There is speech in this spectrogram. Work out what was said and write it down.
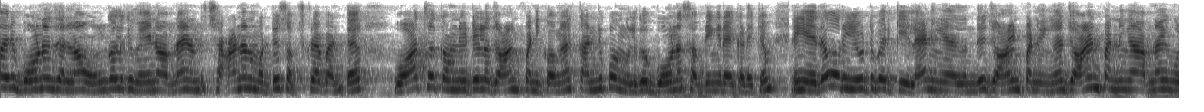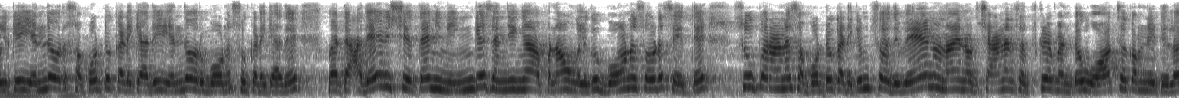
மாதிரி போனஸ் எல்லாம் உங்களுக்கு வேணும் அப்படின்னா என்னோட சேனல் மட்டும் சப்ஸ்கிரைப் பண்ணிட்டு வாட்ஸ்அப் கம்யூனிட்டியில் ஜாயின் பண்ணிக்கோங்க. கண்டிப்பாக உங்களுக்கு போனஸ் அப்படிங்கிறது கிடைக்கும். நீங்கள் ஏதோ ஒரு யூடியூபர் கீழே நீங்கள் வந்து ஜாயின் பண்ணுவீங்க. ஜாயின் பண்ணீங்க அப்படின்னா உங்களுக்கு எந்த ஒரு சப்போர்ட்டும் கிடைக்காது எந்த ஒரு போனஸும் கிடைக்காது. பட் அதே விஷயத்தை நீங்கள் இங்கே செஞ்சீங்க அப்படின்னா உங்களுக்கு போனஸோடு சேர்த்து சூப்பரான சப்போர்ட்டும் கிடைக்கும். ஸோ இது வேணும்னா என்னோட சேனல் சப்ஸ்கிரைப் பண்ணிட்டு வாட்ஸ்அப் கம்யூனிட்டியில்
